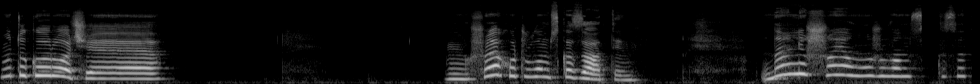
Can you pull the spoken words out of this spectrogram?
Ну, то коротше. Що я хочу вам сказати? Далі що я можу вам сказати?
